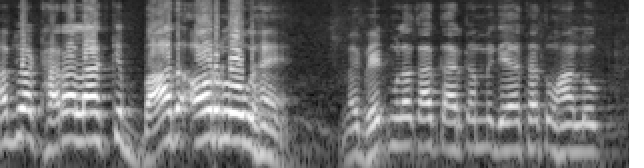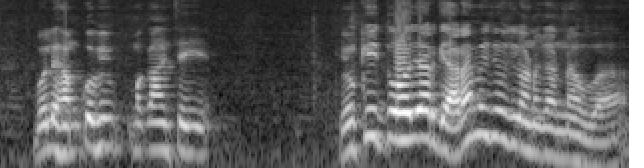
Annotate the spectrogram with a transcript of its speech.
अब जो 18 लाख के बाद और लोग हैं मैं भेंट मुलाकात कार्यक्रम में गया था तो वहाँ लोग बोले, हमको भी मकान चाहिए। क्योंकि 2011 में जो जनगणना हुआ,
